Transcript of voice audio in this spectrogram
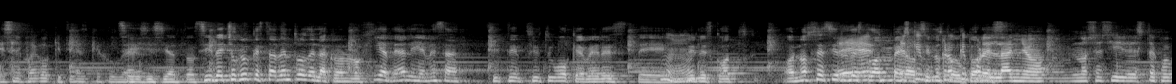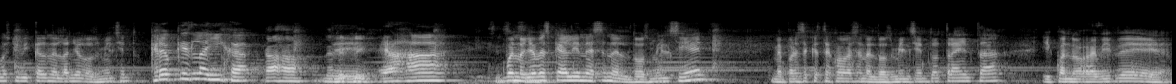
es el juego que tienes que jugar. Sí, sí, cierto. Sí, de hecho creo que está dentro de la cronología de Alien esa. Sí, te- sí tuvo que ver este Ujú. Ridley Scott. O no sé si Ridley Eh, Scott, pero es que sí los creo que por el año, no sé si este juego está ubicado en el año 2100. Creo que es la hija Ajá, de, de- Ripley. Ajá. Sí, bueno, sí, ya sí. ves que Alien es en el 2100. Me parece que este juego es en el 2130. Y cuando revive.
